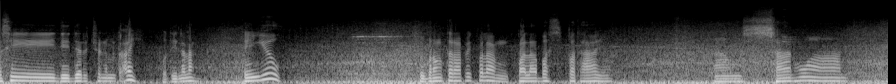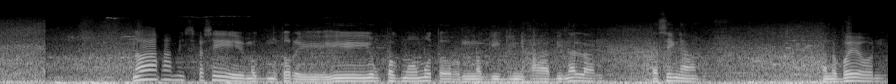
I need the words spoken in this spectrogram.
Kasi didiretso naman ay puti na lang. Thank you. Sobrang traffic pa lang. Palabas pa tayo ng San Juan nakakamiss kasi magmotor eh. eh yung pagmumotor nagiging hobby na lang. Kasi nga ano ba yon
